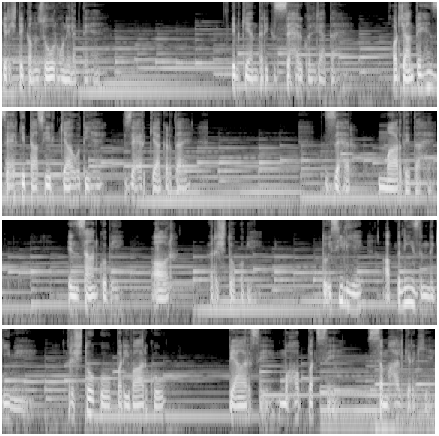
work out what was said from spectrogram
ये रिश्ते कमज़ोर होने लगते हैं। इनके अंदर एक जहर घुल जाता है। और जानते हैं जहर की तासीर क्या होती है? जहर क्या करता है? जहर मार देता है। इंसान को भी और रिश्तों को भी। तो इसीलिए अपनी ज़िंदगी में रिश्तों को, परिवार को प्यार से, मोहब्बत से संभाल के रखिए।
